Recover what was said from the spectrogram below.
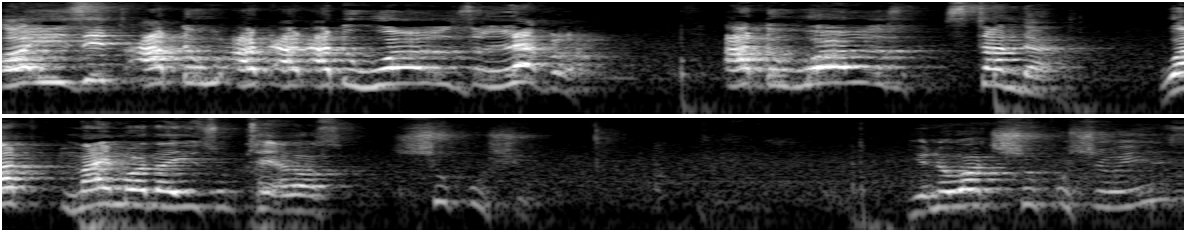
Or is it at the, at, at the world's level, at the world's standard? What my mother used to tell us, shupushu. You know what shupushu is?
